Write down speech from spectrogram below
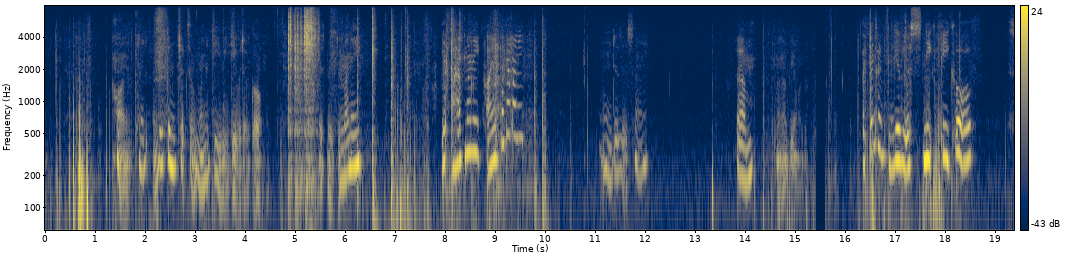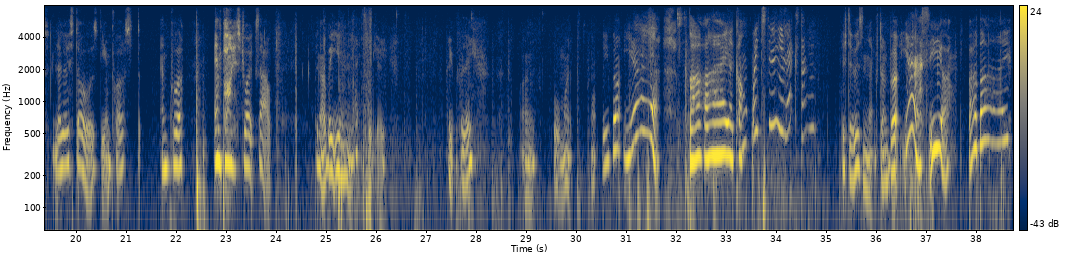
on, I, I'm just gonna check something on the DVD what I've got. Let's move the money. Yep, I have money. I have pocket money. And does it say? Um, I'll be on. I think I can give you a sneak peek of Lego Star Wars: The Emperor, Emperor Empire Strikes Out. But that'll be in the next video, hopefully and or might not be, but yeah. Bye. I can't wait to see you next time. If there is a next time, but yeah, see ya. Bye bye.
